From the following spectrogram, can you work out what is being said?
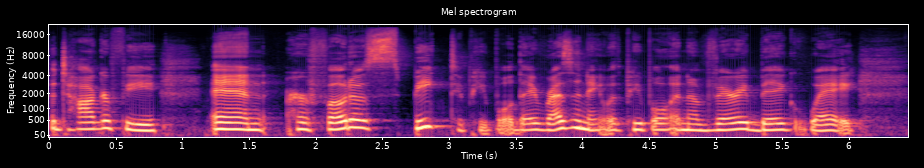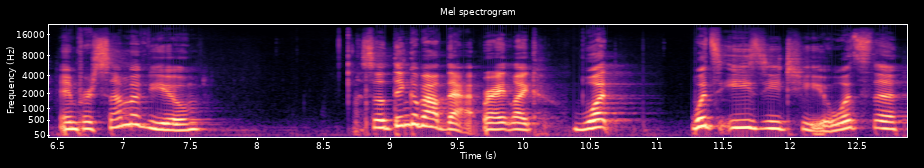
photography, and her photos speak to people. They resonate with people in a very big way. And for some of you, so think about that, right? Like what what's easy to you? What's the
